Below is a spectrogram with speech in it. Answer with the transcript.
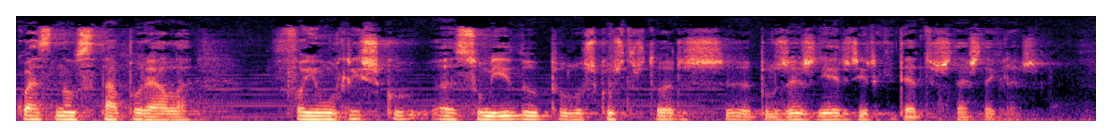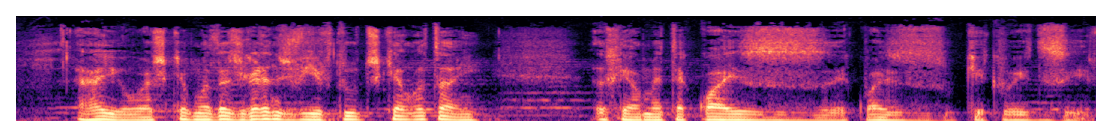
quase não se dá por ela. Foi um risco assumido pelos construtores, eh, pelos engenheiros e arquitetos desta igreja. Ah, eu acho que é uma das grandes virtudes que ela tem. Realmente é quase, é quase, o que é que eu ia dizer?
